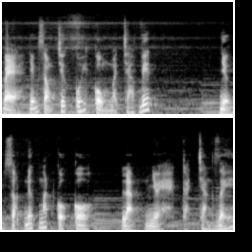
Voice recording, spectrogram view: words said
về những dòng chữ cuối cùng mà cha viết. Những giọt nước mắt của cô làm nhòe cả trang giấy.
